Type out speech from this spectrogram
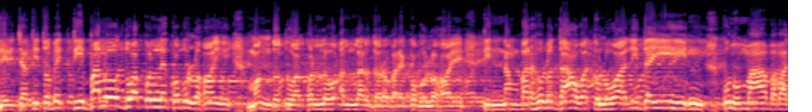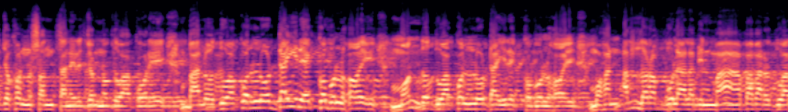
নির্যাতিত ব্যক্তি ভালো দোয়া করলে কবুল হয়, মন্দ দোয়া করলেও আল্লাহর দরবারে কবুল হয়। তিন নাম্বার হলো, দাওয়াতুল ওয়ালিদাইন। কোন মা বাবা যখন সন্তানের জন্য দোয়া করে, ভালো দোয়া করল ডাইরেক্ট কবুল হয়, মন্দ দোয়া করল ডাইরেক্ট কবুল হয়। মহান আল্লাহ রাব্বুল আলামিন মা বাবার দোয়া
